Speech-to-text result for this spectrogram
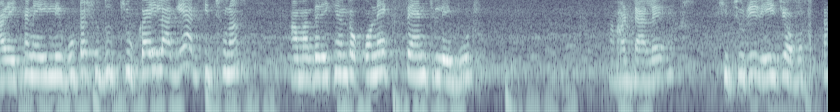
আর এখানে এই লেবুটা শুধু চুকাই লাগে আর কিছু না। আমাদের এখানে তো অনেক সেন্ট লেবুর। আমার ডালে খিচুড়ির এই যে অবস্থা।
